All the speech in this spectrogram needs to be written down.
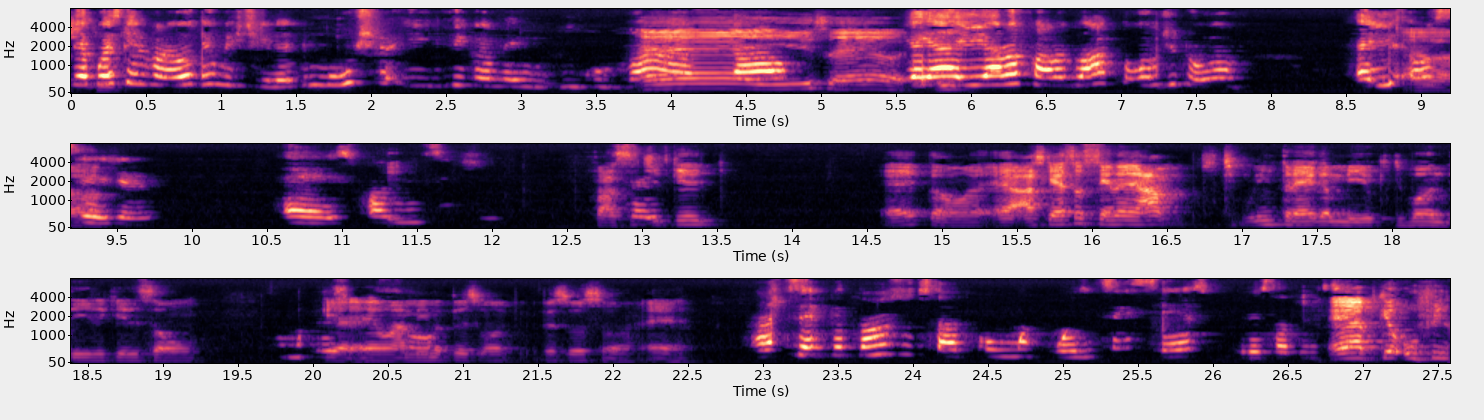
depois que ele fala, eu odeio mirtilo, ele murcha e fica meio encurvado e É, tal. isso, é. E aí, ela fala do ator de novo. Aí, Ah. ou seja, é, isso faz muito sentido. Faz sentido que. É, então. é, acho que essa cena é a que, tipo, entrega meio que de bandeja que eles são. Uma é, é uma mesma pessoa, pessoa só. É. Que você fica tão assustado com uma coisa que você esquece de prestar. É, porque o fin...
